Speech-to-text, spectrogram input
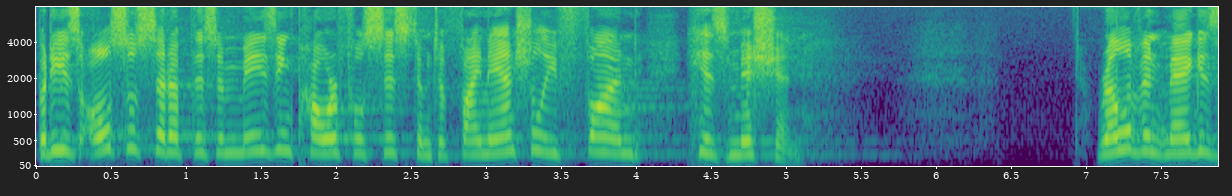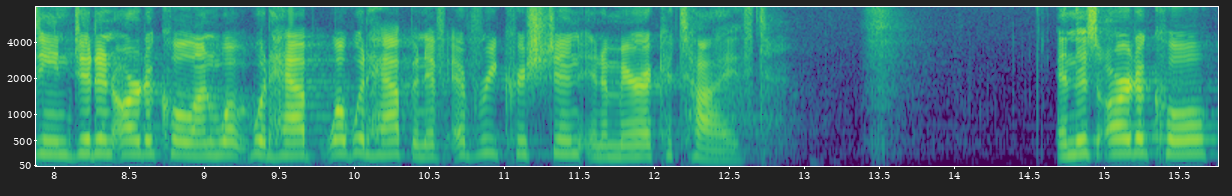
But He has also set up this amazing, powerful system to financially fund His mission. Relevant Magazine did an article on what would, hap- what would happen if every Christian in America tithed. And this article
